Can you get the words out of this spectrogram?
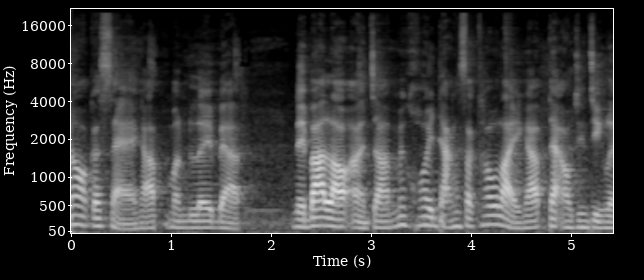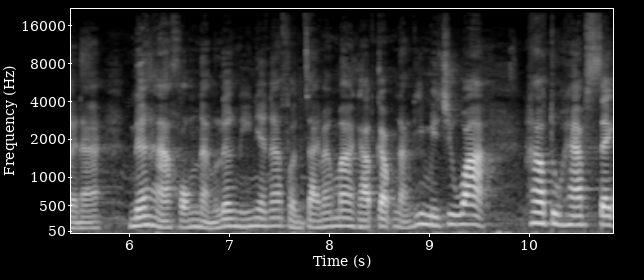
นอกกระแสครับ มันเลยแบบในบ้านเราอาจจะไม่ค่อยดังสักเท่าไหร่ครับ แต่เอาจริง ๆ เลยนะ เนื้อหาของหนังเรื่องนี้เนี่ยน่าสนใจมากๆครับกับหนังที่มีชื่อว่า How to Have Sex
